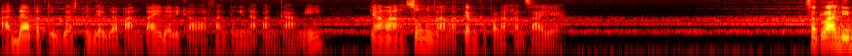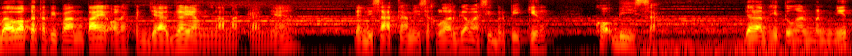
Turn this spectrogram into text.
ada petugas penjaga pantai dari kawasan penginapan kami yang langsung menyelamatkan keponakan saya. Setelah dibawa ke tepi pantai oleh penjaga yang menyelamatkannya, dan di saat kami sekeluarga masih berpikir, kok bisa? Dalam hitungan menit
